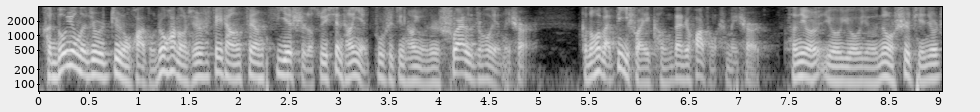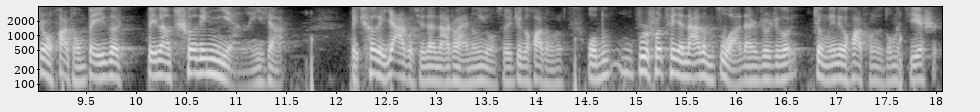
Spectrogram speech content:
很多用的就是这种话筒。这种话筒其实是非常非常结实的，所以现场演出是经常用，就是摔了之后也没事儿，可能会把地摔一坑，但这话筒是没事儿的。曾经有有有有那种视频，就是这种话筒被一个被一辆车给碾了一下。被车给压过去，再拿出来还能用，所以这个话筒我不不是说推荐大家这么做啊，但是就是这个证明这个话筒有多么结实，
